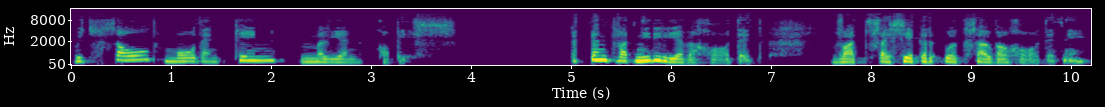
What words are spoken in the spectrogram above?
which sold more than 10 million copies. 'n kind wat nie die lewe gehad het wat sy seker ook sou wou gehad het nie.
